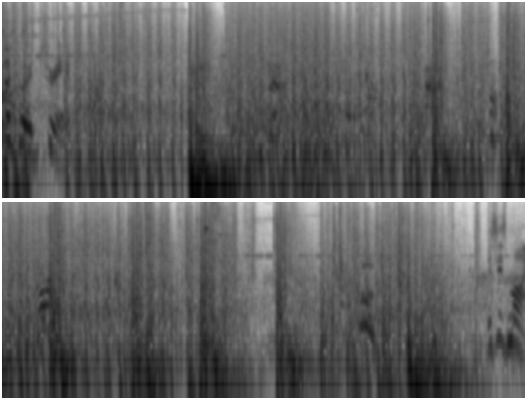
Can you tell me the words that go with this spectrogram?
Have a good trip. mine.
